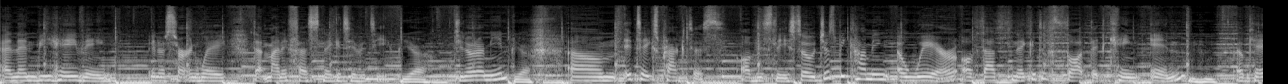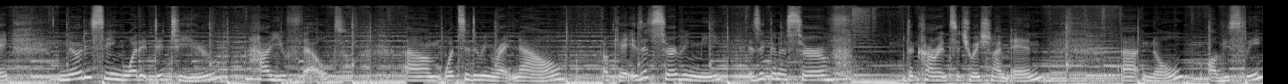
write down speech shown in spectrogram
and then behaving in a certain way that manifests negativity Yeah. do you know what i mean Yeah. um, it takes practice, obviously. So just becoming aware of that negative thought that came in, mm-hmm. okay? Noticing what it did to you, how you felt, um, what's it doing right now? Okay, is it serving me? Is it going to serve the current situation I'm in? Uh, no, obviously.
